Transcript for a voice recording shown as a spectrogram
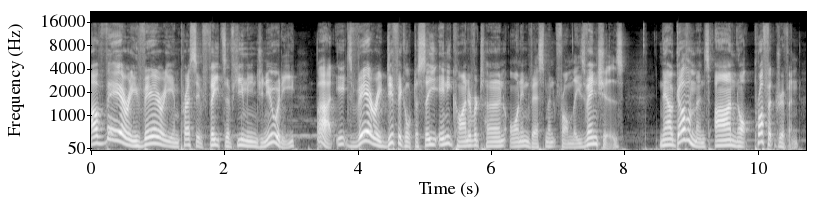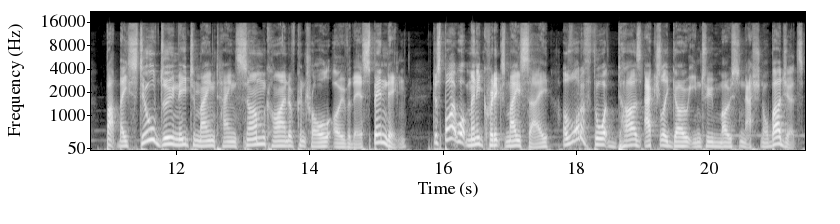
are very, very impressive feats of human ingenuity, but it's very difficult to see any kind of return on investment from these ventures. Now, governments are not profit driven, but they still do need to maintain some kind of control over their spending. Despite what many critics may say, a lot of thought does actually go into most national budgets,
